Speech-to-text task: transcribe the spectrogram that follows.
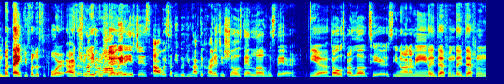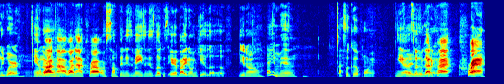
in, but thank you for the support. I There's truly nothing appreciate wrong with it. it. It's just I always tell people if you have to cry, that just shows that love was there. Yeah, Those are love tears. You know what I mean? they definitely, they definitely were. and why I- not? Why not cry on something as amazing as love? Because everybody don't get love. You know? Amen. That's a good point. Yeah. So if you gotta cry, cry.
